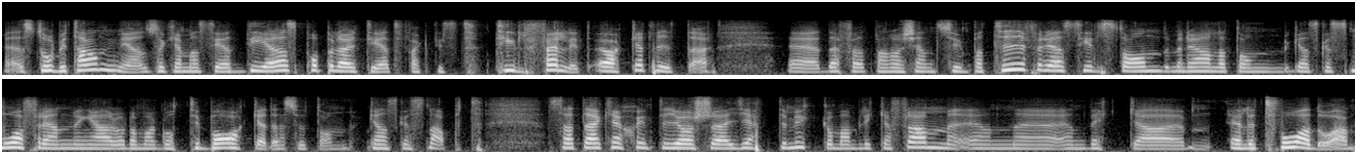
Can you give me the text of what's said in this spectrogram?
eh, Storbritannien, så kan man se att deras popularitet faktiskt tillfälligt ökat lite. Eh, därför att man har känt sympati för deras tillstånd men det har handlat om ganska små förändringar och de har gått tillbaka dessutom ganska snabbt. Så att det här kanske inte gör så jättemycket om man blickar fram en, en vecka mm, eller två då.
